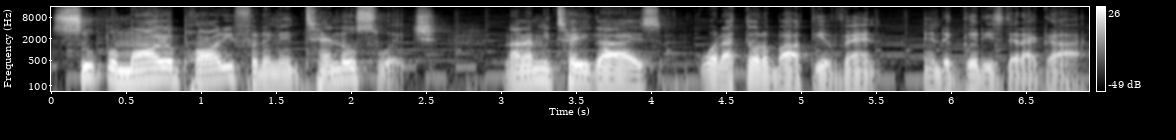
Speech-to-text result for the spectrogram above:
Super Mario Party for the Nintendo Switch. Now let me tell you guys what I thought about the event and the goodies that I got.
